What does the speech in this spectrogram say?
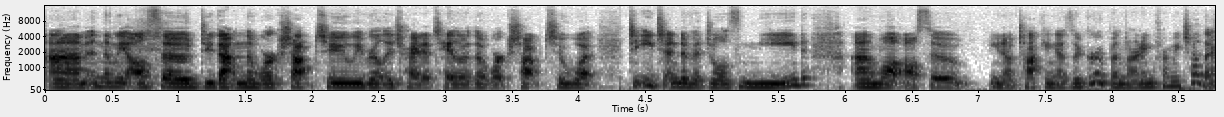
um, and then we also do that in the workshop too. We really try to tailor the workshop to what to each individual's need, um, while also you know talking as a group and learning from each other.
